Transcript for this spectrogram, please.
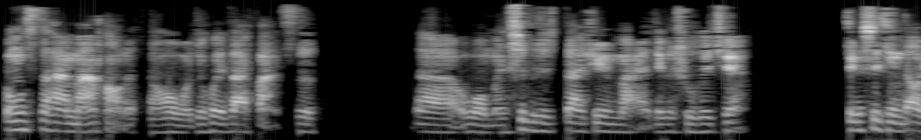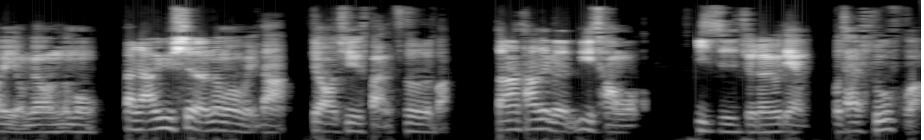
公司还蛮好的时候，我就会在反思，那我们是不是再去买这个赎罪券？这个事情到底有没有那么大家预设的那么伟大？就要去反思吧。当然，他这个立场我一直觉得有点不太舒服啊。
